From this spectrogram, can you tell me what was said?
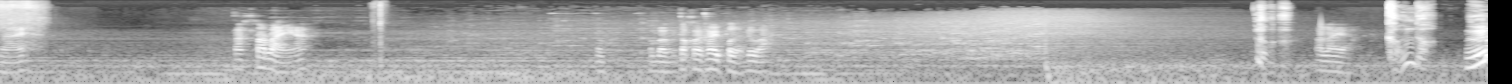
ไหน สักเท่าไหร่ฮะทำไมมันต้องค่อยๆเปิดด้วยวะ อะไรอ่ะ 噛んだ หือ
